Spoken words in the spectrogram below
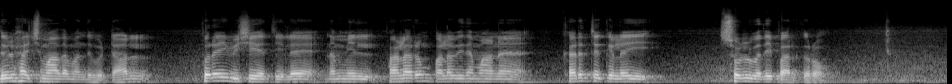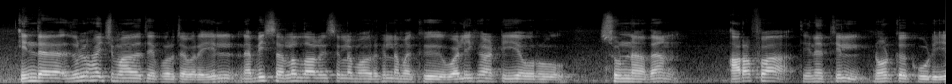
துல்ஹஜ் மாதம் வந்துவிட்டால் பிறை விஷயத்திலே நம்மில் பலரும் பலவிதமான கருத்துக்களை சொல்வதை பார்க்கிறோம் இந்த துல்ஹஜ் மாதத்தை பொறுத்தவரையில் நபி சல்லா அலிஸ்லாம் அவர்கள் நமக்கு வழிகாட்டிய ஒரு சுண்ணா தான் அரஃபா தினத்தில் நோட்கக்கூடிய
